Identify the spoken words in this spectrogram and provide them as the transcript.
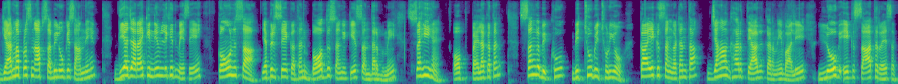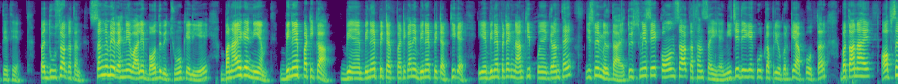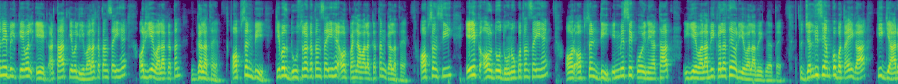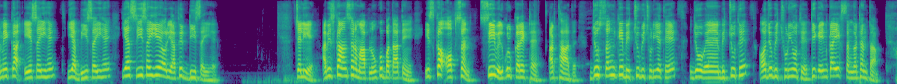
ग्यारहवा प्रश्न आप सभी लोगों के सामने है। दिया जा रहा है कि निम्नलिखित में से कौन सा या फिर से कथन बौद्ध संघ के संदर्भ में सही है? और पहला कथन, संघ भिक्षु भिक्षु भिक्षुणियों का एक संगठन था, जहाँ घर त्याग करने वाले लोग एक साथ रह सकते थे। पर दूसरा कथन, संघ में रहने वाले बौद्ध भिक्षुओं के लिए बनाए गए नियम, विनय पटिका विनय पिटक, पटिका ने विनय पिटक, ठीक है? ये विनय पिटक नाम की ग्रंथ है, जिसमें मिलता है। तो इसमें से कौन सा कथन सही है? नीचे दिए गए कूट का प्रयोग करके आपको उत्तर बताना है। ऑप्शन ए, बिल, केवल एक, अर्थात केवल ये वाला कथन सही है और ये वाला कथन गलत है। ऑप्शन बी, केवल दूसरा कथन सही है और पहला वाला कथन गलत है। ऑप्शन सी, एक और दो दोनों कथन सही है और ऑप्शन डी, इनमें से कोई नहीं, अर्थात ये वाला भी गलत है और ये वाला भी गलत है। तो जल्दी से हमको बताएगा कि ग्यारहवें का ए सही है या बी सही है या सी सही है और या फिर डी सही है। चलिए, अब इसका आंसर हम आप लोगों को बताते हैं। इसका ऑप्शन सी बिल्कुल करेक्ट है, अर्थात जो संघ के बिच्छू बिछुड़िए थे, जो बिच्छू थे और जो बिछुड़ियों थे, ठीक है, इनका एक संगठन था।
